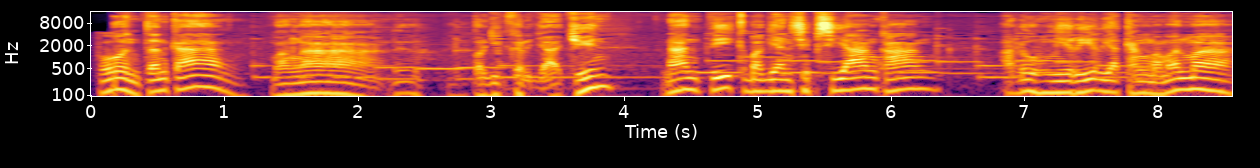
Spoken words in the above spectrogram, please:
Punten Kang, mangga pergi kerja Cin. Nanti kebagian sip siang Kang. Aduh ngiri lihat Kang Maman mah.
